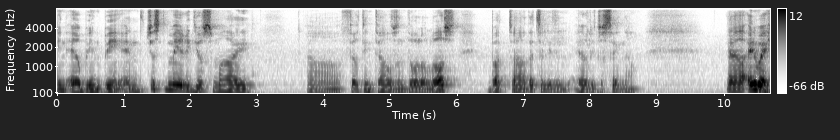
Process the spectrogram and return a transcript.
in Airbnb and just may reduce my uh, $13,000 loss, but uh, that's a little early to say now. Uh, anyway,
